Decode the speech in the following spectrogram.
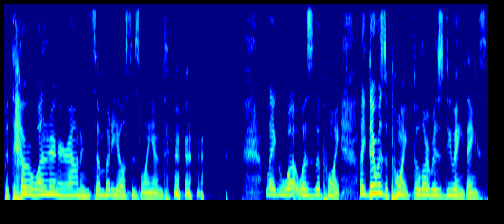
but they were wandering around in somebody else's land. like, what was the point? Like, there was a point. The Lord was doing things.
